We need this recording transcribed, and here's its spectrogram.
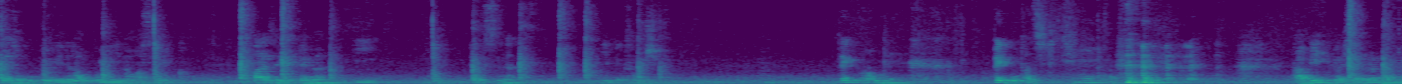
10에서 9 빼면 2 남고 2 나왔으니까 4에서 6 빼면 2 x는 230 빼기 돼. 빼기 못하지. 네. 답이 몇이야 그러면?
